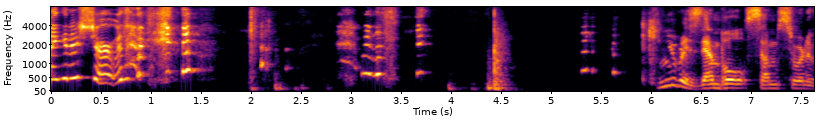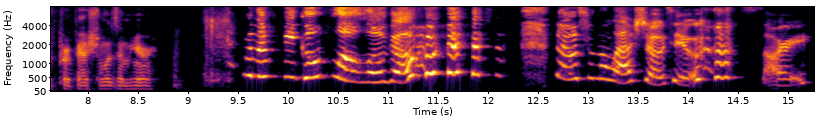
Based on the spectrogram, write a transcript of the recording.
I, get a shirt with a with a Can you resemble some sort of professionalism here? With a fecal float logo. that was from the last show too. Sorry.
